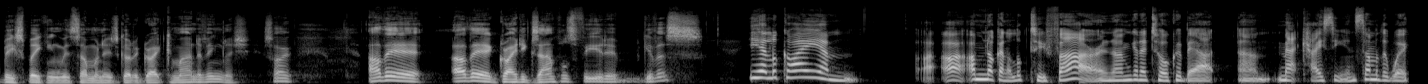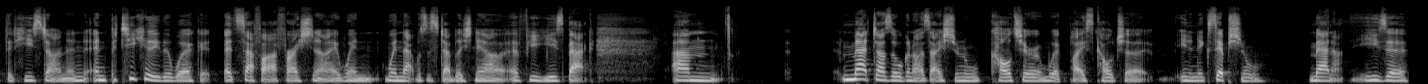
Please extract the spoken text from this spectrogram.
be speaking with someone who's got a great command of English. So, are there are there great examples for you to give us? Yeah, look, I um, I, am not going to look too far, and I'm going to talk about um, Matt Casey and some of the work that he's done, and, and particularly the work at, at Saffire Freycinet when when that was established now a few years back. Um, Matt does organisational culture and workplace culture in an exceptional manner. He's a,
